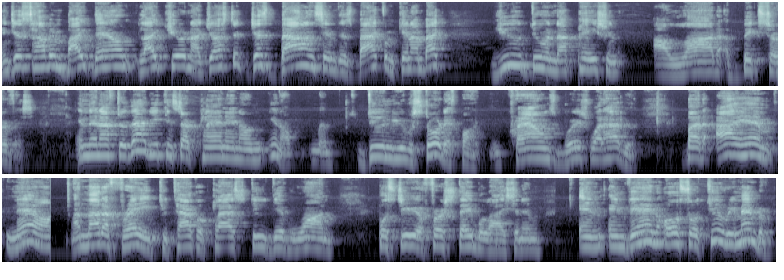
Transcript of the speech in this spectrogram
and just having bite down, light cure, and adjust it, just balancing this back from canine back, you doing that patient a lot, a big service. And then after that, you can start planning on, you know, doing your restorative part, crowns, bridge, what have you. But I am now, I'm not afraid to tackle class two, div one, posterior first stabilizing them and and then also too remember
